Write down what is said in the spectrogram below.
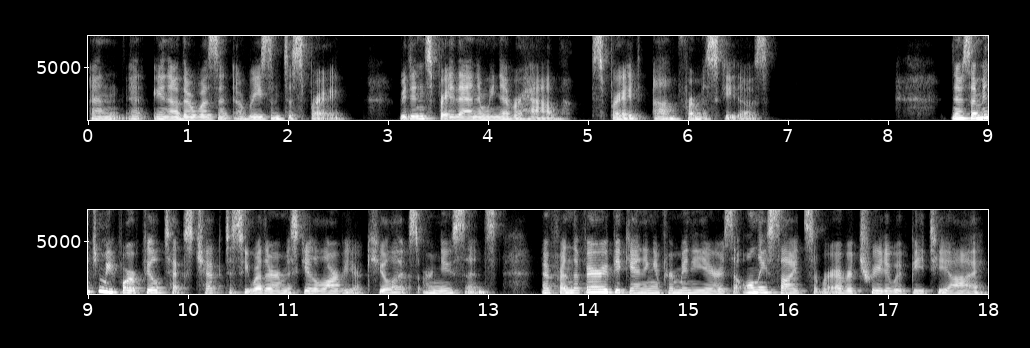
And, you know, there wasn't a reason to spray. We didn't spray then, and we never have sprayed um, for mosquitoes. Now, as I mentioned before, field techs check to see whether mosquito larvae are culex or nuisance. And from the very beginning and for many years, the only sites that were ever treated with BTI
